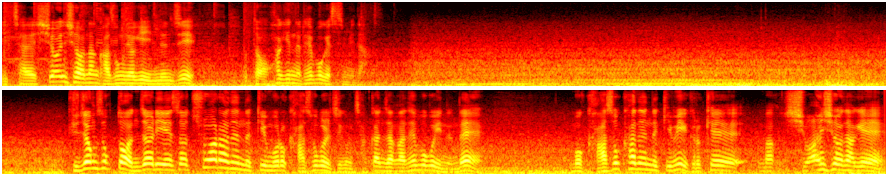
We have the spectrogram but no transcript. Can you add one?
이 차에 시원시원한 가속력이 있는지부터 확인을 해보겠습니다. 규정 속도 언저리에서 추월하는 느낌으로 가속을 지금 잠깐 잠깐 해보고 있는데 뭐 가속하는 느낌이 그렇게 막 시원시원하게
